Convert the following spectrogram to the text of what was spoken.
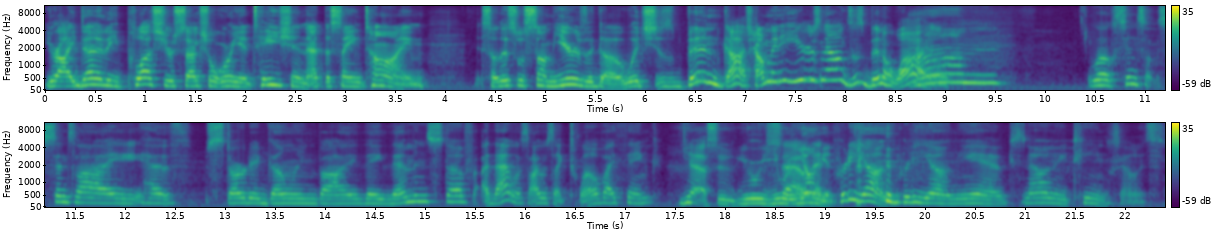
your identity plus your sexual orientation at the same time. So this was some years ago, which has been, gosh, how many years now? 'Cause it's been a while. Um. Well, since since I have started going by they them and stuff, that was I was like twelve, I think. yeah, so you were you so were young and pretty young, pretty young, yeah. Because now I'm eighteen, so it's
